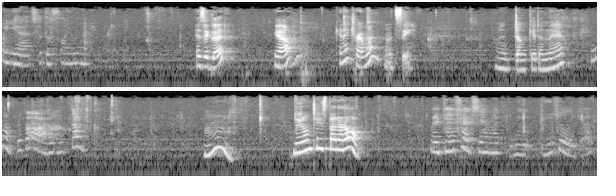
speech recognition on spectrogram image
Oh yeah, it's the flying one. Is it good? Yeah? Can I try one? Let's see. I'm gonna dunk it in there. Oh, I forgot I have a dunk. Mmm. They don't taste bad at all. They taste the same like we usually get.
